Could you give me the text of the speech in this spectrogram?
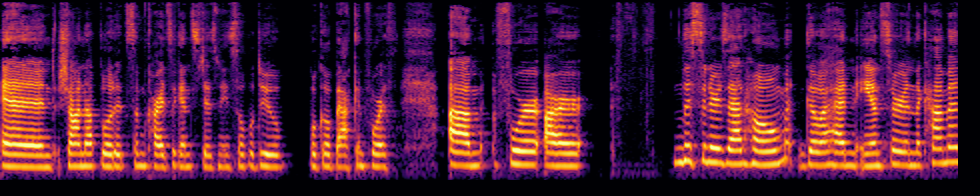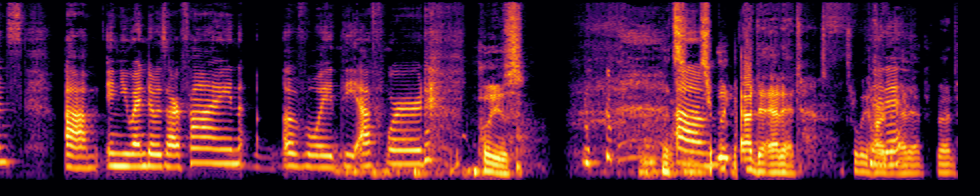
and Sean uploaded some Cards Against Disney, so we'll do we'll go back and forth. Um, for our listeners at home, go ahead and answer in the comments. Um, innuendos are fine. Avoid the F word. Please. It's, it's Um, really bad to edit. It's really hard to edit, but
